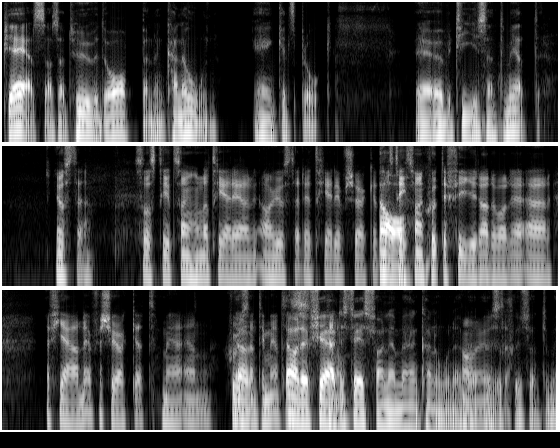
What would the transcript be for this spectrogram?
pjäs, alltså ett huvudvapen, en kanon i enkelt språk, eh, över 10 centimeter. Just det. Så stridsvagn 103, det är, ja just det, det är tredje försöket. Ja. Och stridsvagn 74 då, det är det fjärde försöket med en 7 ja, cm Ja, det fjärde stridsvagnen med en kanon över ja, 7 cm.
